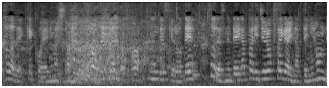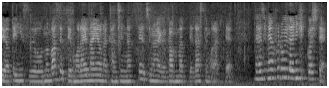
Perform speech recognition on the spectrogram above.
ただで結構やりました。なんですけど。でそうですね。でやっぱり16歳ぐらいになって日本ではテニスを伸ばせてもらえないような感じになってうちの親が頑張って出してもらって。で初めはフロリダに引っ越して。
